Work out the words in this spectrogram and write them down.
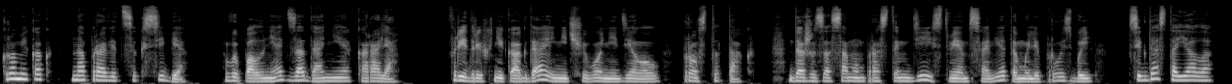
кроме как направиться к себе — выполнять задание короля. Фридрих никогда и ничего не делал просто так. Даже за самым простым действием, советом или просьбой всегда стояло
